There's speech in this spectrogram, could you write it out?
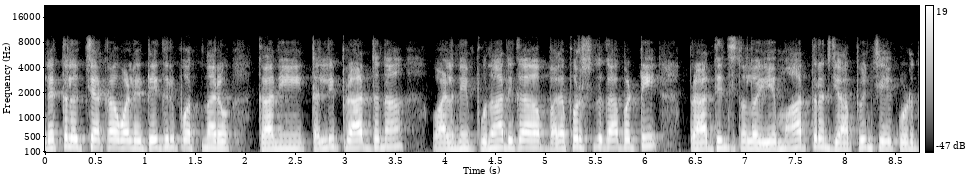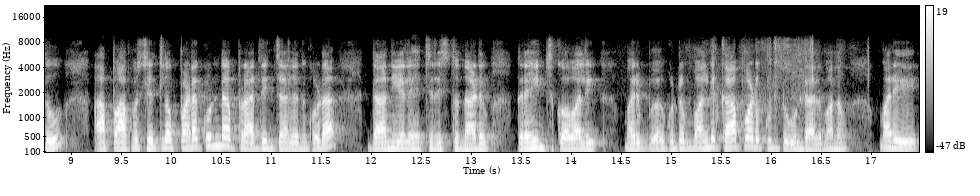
రెక్కలు వచ్చాక వాళ్ళు ఎటు ఎగిరిపోతున్నారు. కానీ తల్లి ప్రార్థన వాళ్ళని పునాదిగా బలపరుస్తుంది కాబట్టి ప్రార్థించడంలో ఏమాత్రం జాప్యం చేయకూడదు. ఆ పాప స్థితిలో పడకుండా ప్రార్థించాలని కూడా దానియాలు హెచ్చరిస్తున్నాడు. గ్రహించుకోవాలి. మరి కుటుంబాలని కాపాడుకుంటూ ఉండాలి మనం. మరి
